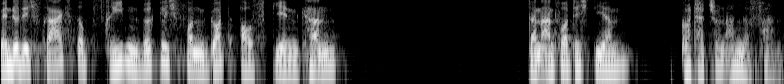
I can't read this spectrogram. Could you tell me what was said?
Wenn du dich fragst, ob Frieden wirklich von Gott ausgehen kann, dann antworte ich dir, Gott hat schon angefangen.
